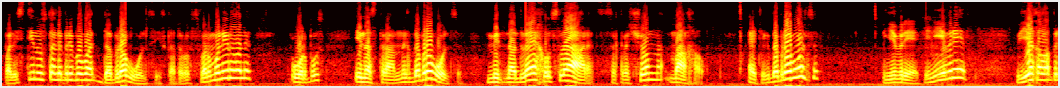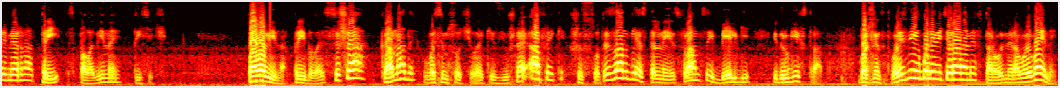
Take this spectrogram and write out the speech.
в Палестину стали прибывать добровольцы, из которых сформулировали корпус иностранных добровольцев Митнадве Хуцлеарец, сокращенно МАХАЛ. Этих добровольцев, евреев и неевреев, въехало примерно три с половиной тысяч. Половина прибыла из США, Канады, 800 человек из Южной Африки, 600 из Англии, остальные из Франции, Бельгии и других стран. Большинство из них были ветеранами Второй мировой войны.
